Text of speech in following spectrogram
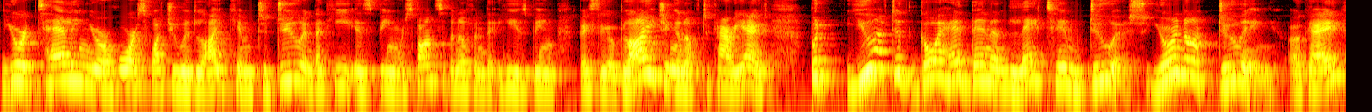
you're telling your horse what you would like him to do, and that he is being responsive enough, and that he is being basically obliging enough to carry out. But you have to go ahead then and let him do it. You're not doing, okay?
